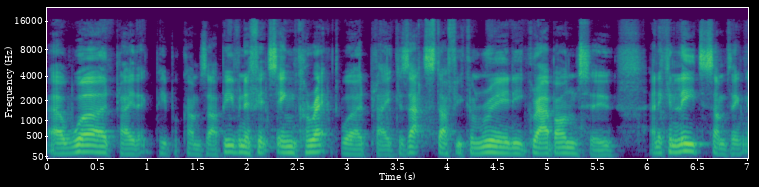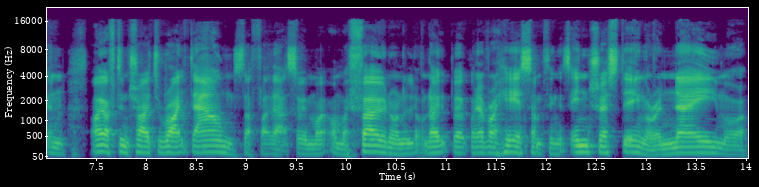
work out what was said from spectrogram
uh, wordplay that people comes up, even if it's incorrect wordplay, because that's stuff you can really grab onto, and it can lead to something. And I often try to write down stuff like that. So in my on my phone, on a little notebook, whenever I hear something that's interesting, or a name, or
